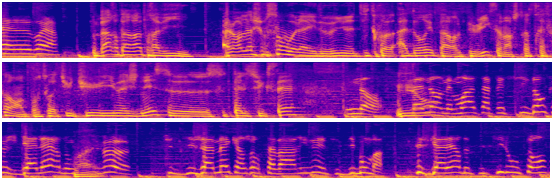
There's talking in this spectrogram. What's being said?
Voilà. Barbara Pravi. Alors la chanson voilà est devenue un titre adoré par le public, ça marche très très fort hein, pour toi. Tu, tu imaginais ce, ce tel succès? Non. Non. Bah non, mais moi, ça fait six ans que je galère, donc Ouais. tu veux, tu te dis jamais qu'un jour ça va arriver. Tu te dis, bon, bah, si je galère depuis si longtemps,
